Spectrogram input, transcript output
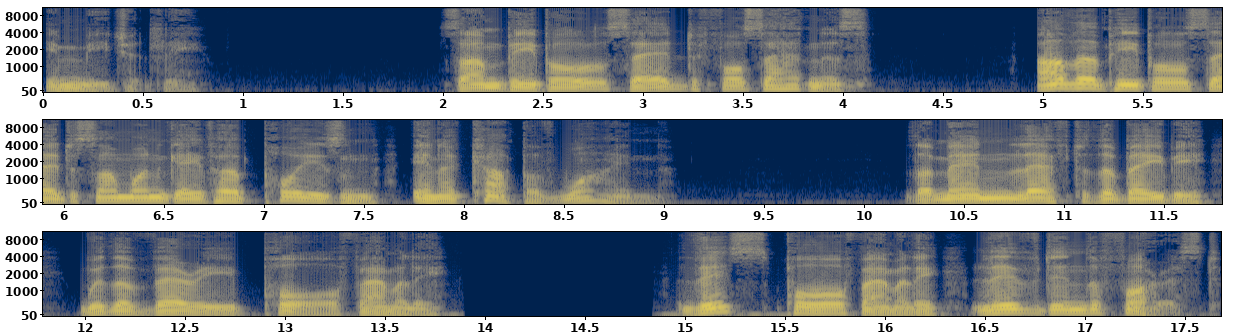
immediately. Some people said for sadness. Other people said someone gave her poison in a cup of wine. The men left the baby with a very poor family. This poor family lived in the forest,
